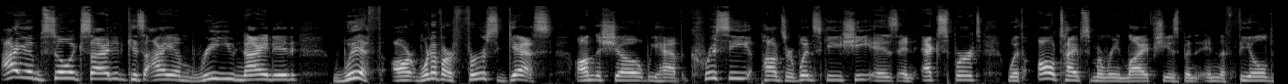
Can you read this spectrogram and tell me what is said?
I am so excited because I am reunited with our one of our first guests on the show. We have Chrissy Podzerwinski. She is an expert with all types of marine life. She has been in the field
